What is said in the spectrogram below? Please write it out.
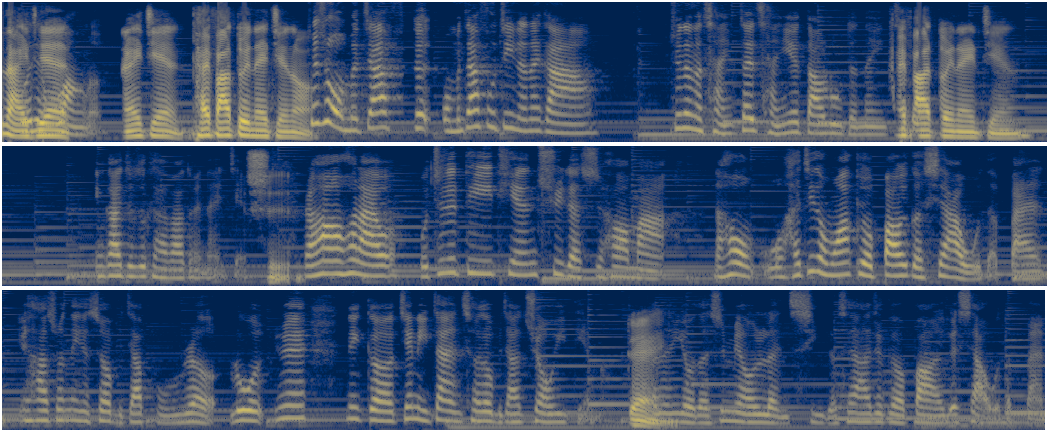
哪一间？忘了，哪一间？开发队那间哦就。是我们家对我们家附近的那个啊，就那个产在产业道路的那一开发队那一间，应该就是开发队那一间。是。然后后来我就是第一天去的时候嘛。然后我还记得我妈给我报一个下午的班，因为她说那个时候比较不热。如果因为那个监理站的车都比较旧一点嘛，对，可能有的是没有冷气的，所以她就给我报了一个下午的班。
